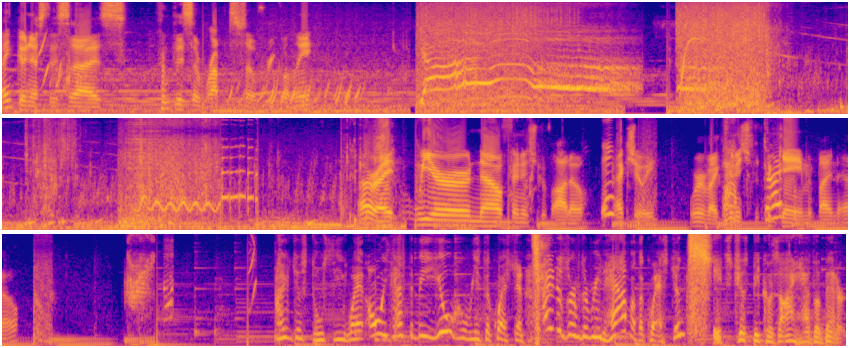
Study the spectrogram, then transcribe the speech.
Thank goodness this uh, is, this erupts so frequently. Alright, we are now finished with Otto. Actually, where have I finished with the game by now? I just don't see why it always has to be you who reads the question. I deserve to read half of the question. It's just because I have a better.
